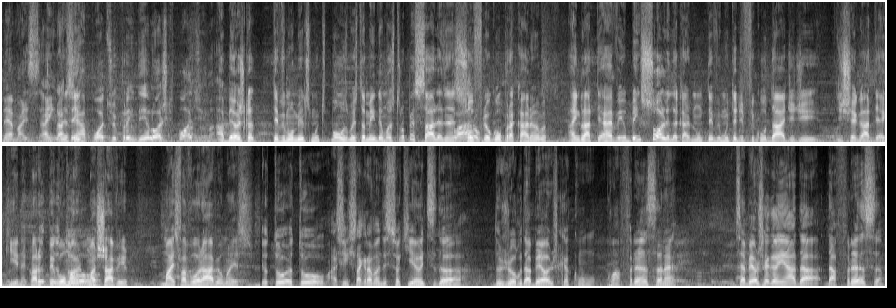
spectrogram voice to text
Né? Mas a Inglaterra assim- pode surpreender, lógico que pode. A Bélgica teve momentos muito bons, mas também deu umas tropeçadas, né? Claro. Sofreu gol pra caramba. A Inglaterra veio bem sólida, cara. Não teve muita dificuldade de, de chegar até aqui, né? Claro que pegou tô- uma, uma chave mais favorável, mas. Eu tô, eu tô. A gente tá gravando isso aqui antes da, do jogo da Bélgica com, com a França, né? Se a Bélgica ganhar da, da França,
